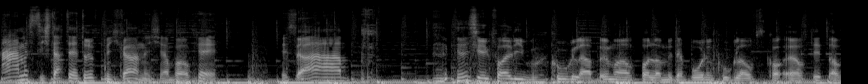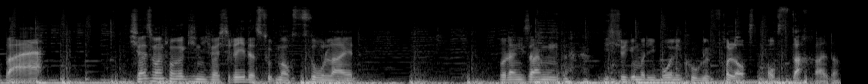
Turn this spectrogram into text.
Ah, Mist, ich dachte, er trifft mich gar nicht, aber okay. Ist, ah, ich krieg voll die Kugel ab, immer voller mit der Bodenkugel aufs, äh, auf den auf. Ah. Ich weiß manchmal wirklich nicht, was ich rede, es tut mir auch so leid. Ich wollte eigentlich sagen, ich krieg immer die Bowlingkugel voll aufs, aufs Dach, Alter.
